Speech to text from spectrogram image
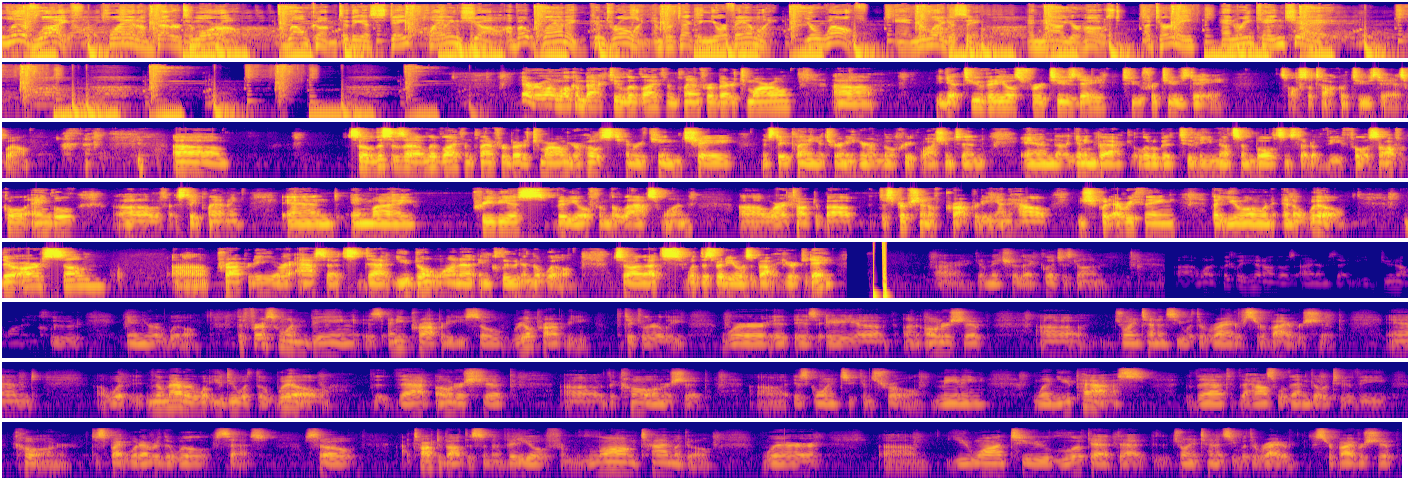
Live life, plan a better tomorrow. Welcome to the Estate Planning Show about planning, controlling, and protecting your family, your wealth, and your legacy. And now, your host, attorney Henry King Che. Hey everyone, welcome back to Live Life and Plan for a Better Tomorrow. Uh, you get two videos for Tuesday, two for Tuesday. It's also Taco Tuesday as well. um, so this is uh, Live Life and Plan for a Better Tomorrow. I'm your host, Henry King Che, an estate planning attorney here in Mill Creek, Washington, and uh, getting back a little bit to the nuts and bolts instead of the philosophical angle of estate planning. And in my previous video from the last one, uh, where I talked about description of property and how you should put everything that you own in a will. There are some uh, property or assets that you don't want to include in the will. So that's what this video is about here today. All right, gotta make sure that glitch is gone. Uh, I want to quickly hit on those items that you do not want to include in your will. The first one being is any property, so real property particularly, where it is a uh, an ownership uh, joint tenancy with the right of survivorship, and uh, what no matter what you do with the will, the, that ownership, uh, the co-ownership, uh, is going to control. Meaning, when you pass, that the house will then go to the co-owner, despite whatever the will says. So. I talked about this in a video from a long time ago where um, you want to look at that joint tenancy with the right of survivorship,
